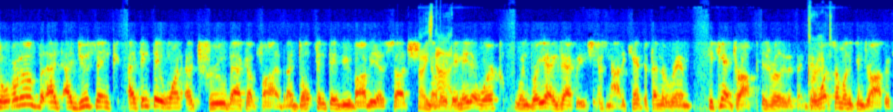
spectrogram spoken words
Sort of, but I, I do think I think they want a true backup five, and I don't think they view Bobby as such. No, he's you know, not. They, they made it work when. Yeah, exactly. He's just not. He can't defend the rim. He can't drop. Is really the thing. Correct. They want someone who can drop. If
